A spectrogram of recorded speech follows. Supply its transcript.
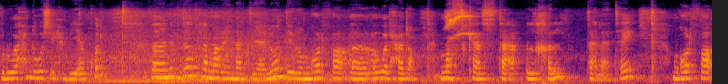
كل واحد واش يحب ياكل. نبداو في ال marinade ديالو نديرو مغرفة آه أول حاجة نص كاس تاع الخل تاع لاتاي مغرفة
